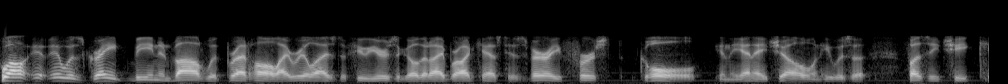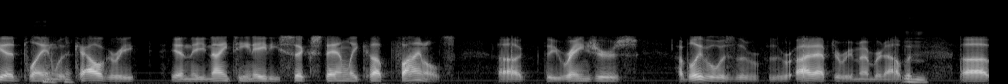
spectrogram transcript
Well, it, it was great being involved with Brett Hull. I realized a few years ago that I broadcast his very first goal in the NHL when he was a fuzzy cheek kid playing with Calgary in the 1986 Stanley Cup Finals. Uh, the Rangers, I believe it was the, the I'd have to remember now, but mm-hmm. uh,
